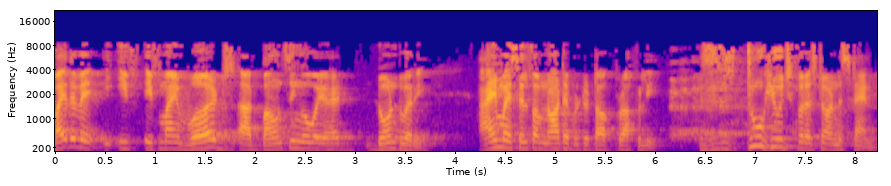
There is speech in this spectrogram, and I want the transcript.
By the way, if, if my words are bouncing over your head, don't worry. I myself am not able to talk properly. This is too huge for us to understand.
